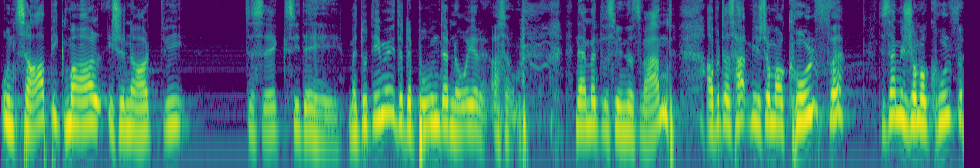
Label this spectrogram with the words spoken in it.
Und das Abendmahl ist eine Art wie der Ehe. Man tut immer wieder den Bund erneuern. Also, nehmen das, wie das wollen. Aber das hat mir schon mal geholfen. Das hat mir schon mal geholfen.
